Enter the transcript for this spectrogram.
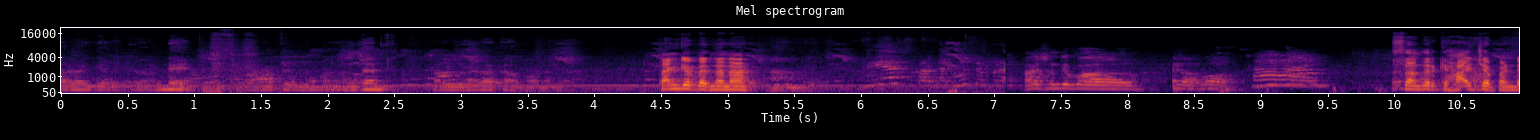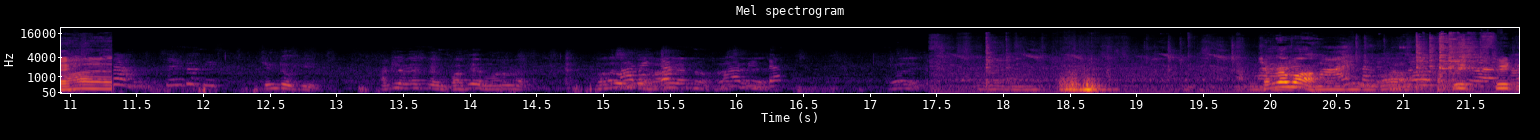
ఆరోగ్యంతో ఉండే. మిమ్మల్ని అందరినీ చదువుగా కాపాడాలి థ్యాంక్ యూ పెద్దనా హాయ్ సందీప అందరికి హాయ్ చెప్పండి చింటూకి అట్లా వేసుకోండి పఫే మనమే చంద్రబా స్వీట్ స్వీట్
